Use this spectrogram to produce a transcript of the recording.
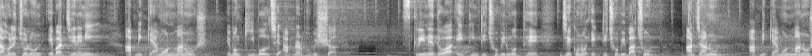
তাহলে চলুন এবার জেনে নিই আপনি কেমন মানুষ এবং কি বলছে আপনার ভবিষ্যৎ। স্ক্রিনে দেওয়া এই তিনটি ছবির মধ্যে যে কোনো একটি ছবি বাছুন আর জানুন আপনি কেমন মানুষ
